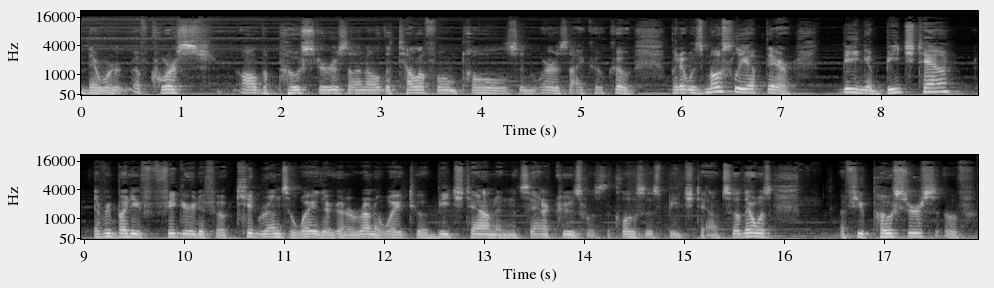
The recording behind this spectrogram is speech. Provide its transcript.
there were, of course, all the posters on all the telephone poles and where's Aiko But it was mostly up there. Being a beach town, everybody figured if a kid runs away, they're going to run away to a beach town, and Santa Cruz was the closest beach town. So there was a few posters of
